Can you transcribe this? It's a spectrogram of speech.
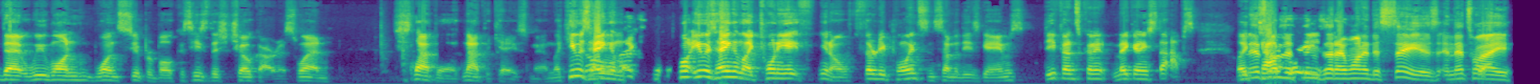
that we won one Super Bowl because he's this choke artist. When it's just not the not the case, man. Like he was No, hanging like- like he was hanging like 28, you know, 30 points in some of these games. Defense couldn't make any stops. Like and that's one of the things that I wanted to say is, and that's why,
